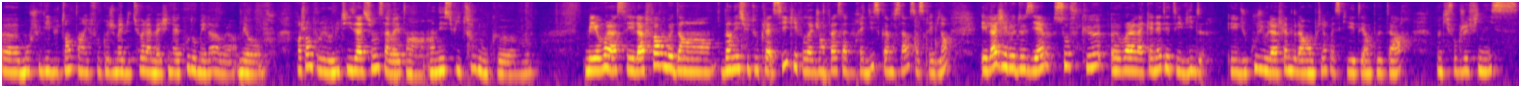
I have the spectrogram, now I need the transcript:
Euh, bon, je suis débutante. Hein. Il faut que je m'habitue à la machine à coudre, mais là, voilà. Mais euh, Franchement, pour l'utilisation, ça va être un, essuie-tout. Donc, euh, Mais voilà, c'est la forme d'un essuie-tout classique. Il faudrait que j'en fasse à peu près 10 comme ça, ça serait bien. Et là, j'ai le deuxième, sauf que euh, voilà, la canette était vide. Et du coup, j'ai eu la flemme de la remplir parce qu'il était un peu tard. Donc, il faut que je finisse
